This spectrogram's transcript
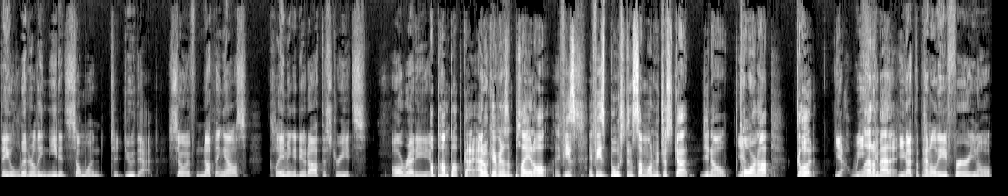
they literally needed someone to do that. So if nothing else, claiming a dude off the streets already A pump up guy. I don't care if he doesn't play at all. If he's Yes. if he's boosting someone who just got you know Yeah. torn up, good. Yeah, we Let him got- at it. He got the penalty for you know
